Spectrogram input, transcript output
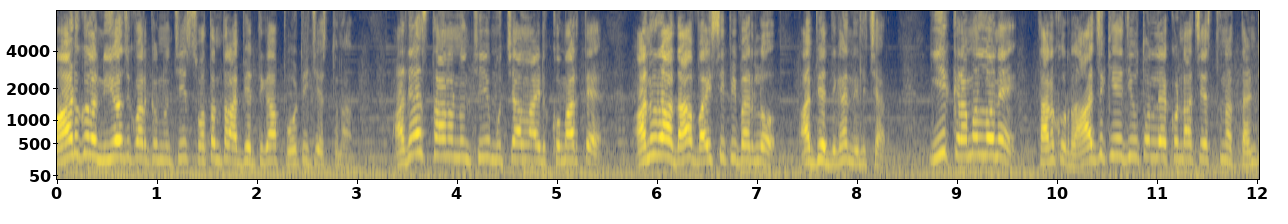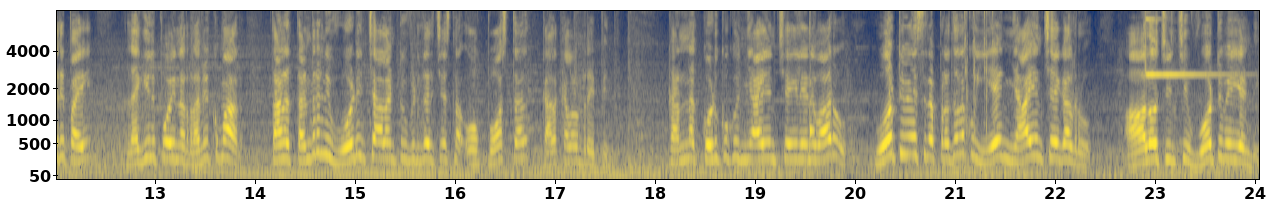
మాడుగుల నియోజకవర్గం నుంచి స్వతంత్ర అభ్యర్థిగా పోటీ చేస్తున్నారు. అదే స్థానం నుంచి ముత్యాల నాయుడు కుమార్తె అనురాధ వైసీపీ బరిలో అభ్యర్థిగా నిలిచారు. ఈ క్రమంలోనే తనకు రాజకీయ జీవితం లేకుండా చేస్తున్న తండ్రిపై రగిలిపోయిన రవికుమార్ తన తండ్రిని ఓడించాలంటూ విడుదల చేసిన ఓ పోస్టర్ కలకలం రేపింది. కన్న కొడుకుకు న్యాయం చేయలేని వారు ఓటు వేసిన ప్రజలకు ఏం న్యాయం చేయగలరు? ఆలోచించి ఓటు వేయండి.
